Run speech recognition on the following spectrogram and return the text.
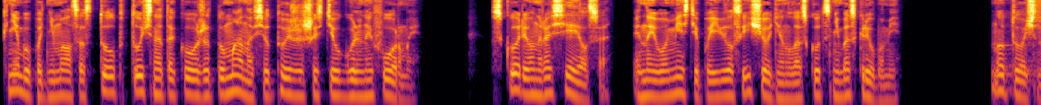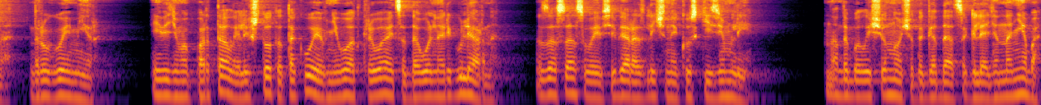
к небу поднимался столб точно такого же тумана все той же шестиугольной формы. Вскоре он рассеялся, и на его месте появился еще один лоскут с небоскребами. Ну точно, другой мир. И, видимо, портал или что-то такое в него открывается довольно регулярно, засасывая в себя различные куски земли. Надо было еще ночью догадаться, глядя на небо,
